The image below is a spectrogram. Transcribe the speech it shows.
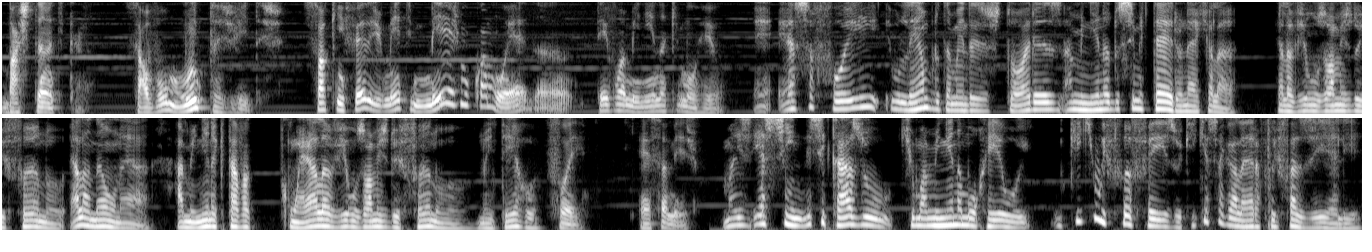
Bastante, cara. Salvou muitas vidas. Só que infelizmente, mesmo com a moeda, teve uma menina que morreu. É, essa foi, eu lembro também das histórias, a menina do cemitério, né? Que ela, ela viu uns homens do Ifano. Ela não, né? A menina que tava com ela viu uns homens do Ifano no enterro. Foi, essa mesmo. Mas e assim, nesse caso que uma menina morreu, o que que o IFAM fez? O que que essa galera foi fazer ali?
